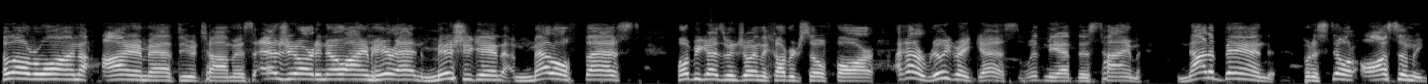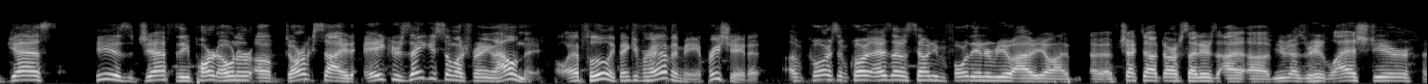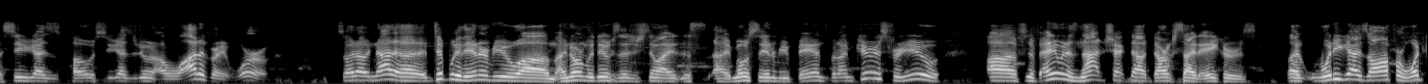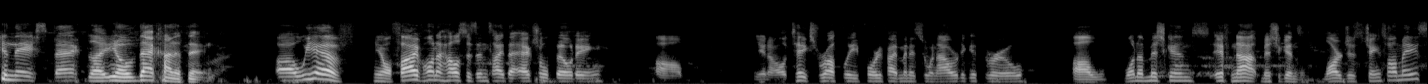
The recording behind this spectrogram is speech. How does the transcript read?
Hello, everyone. I am Matthew Thomas. As you already know, I am here at Michigan Metal Fest. Hope you guys are enjoying the coverage so far. I got a really great guest with me at this time. Not a band, but is still an awesome guest. He is Jeff, the part owner of DarkSyde Acres. Thank you so much for hanging out with me. Oh, absolutely. Thank you for having me. Appreciate it. Of course, of course. As I was telling you before the interview, I you know I, I've checked out Darksiders. I uh, you guys were here last year. I see you guys' posts. You guys are doing a lot of great work. So I know not uh, typically the interview um, I normally do because I just know I just I mostly interview bands. But I'm curious for you uh, if, if anyone has not checked out DarkSyde Acres, like what do you guys offer? What can they expect? Like you know that kind of thing. Uh, we have you know five haunted houses inside the actual building. Um, you know, it takes roughly 45 minutes to an hour to get through. Uh, one of Michigan's, if not Michigan's largest chainsaw maze.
